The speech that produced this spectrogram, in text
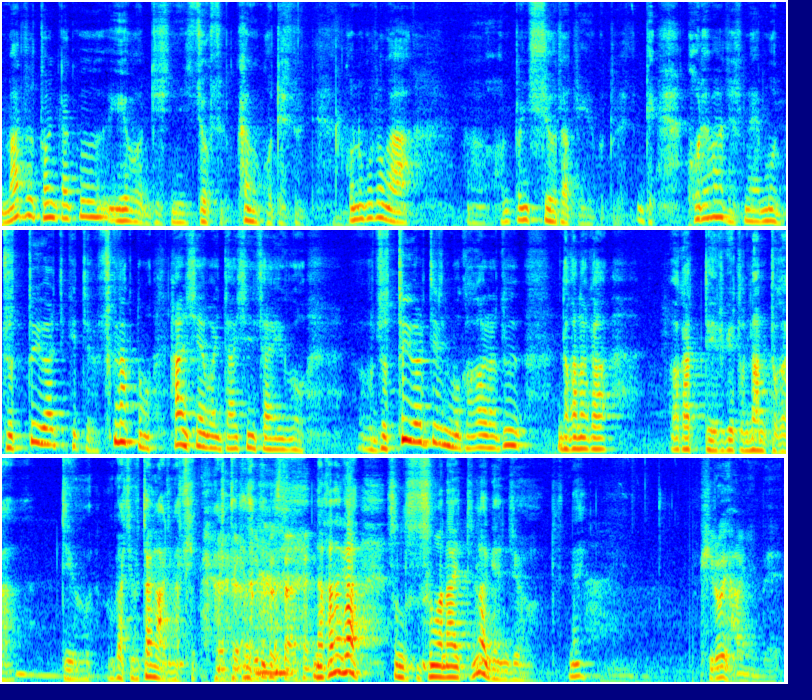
まずとにかく家を地震に強くする。家具を固定する。このことが本当に必要だということです。でこれはですねもうずっと言われてきてる。少なくとも阪神・淡路大震災後ずっと言われてるにもかかわらずなかなか分かっているけどなんとかっていう昔歌があります。なかなかその進まないっていうのは現状ですね。広い範囲で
